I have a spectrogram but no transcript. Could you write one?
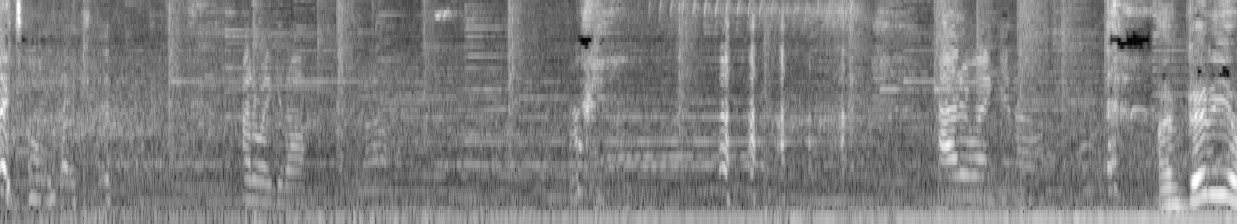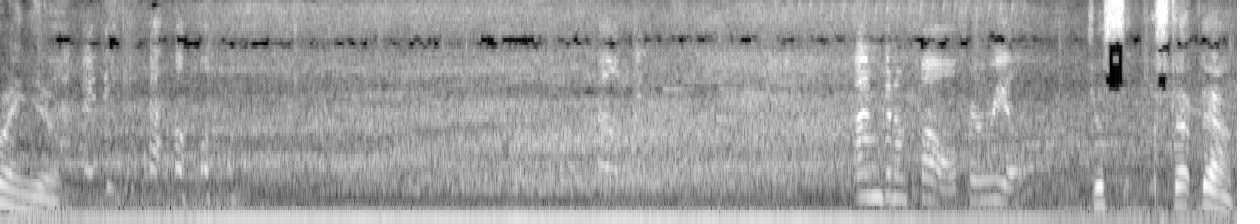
I don't like it. How do I get off? How do I get off? I'm videoing you. I need help. Help me. I'm gonna fall for real. Just step down.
